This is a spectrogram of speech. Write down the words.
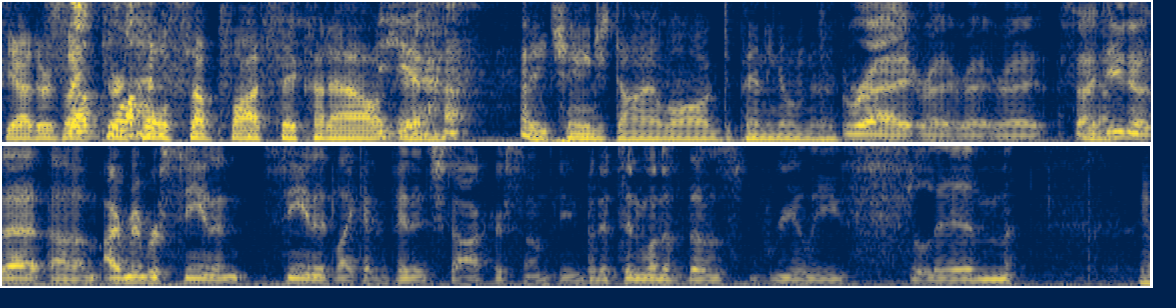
Yeah, there's like there's whole subplots they cut out. Yeah. They change dialogue depending on the. Right, right, right, right. So I do know that. Um, I remember seeing and seeing it like at vintage stock or something, but it's in one of those really slim Yeah.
